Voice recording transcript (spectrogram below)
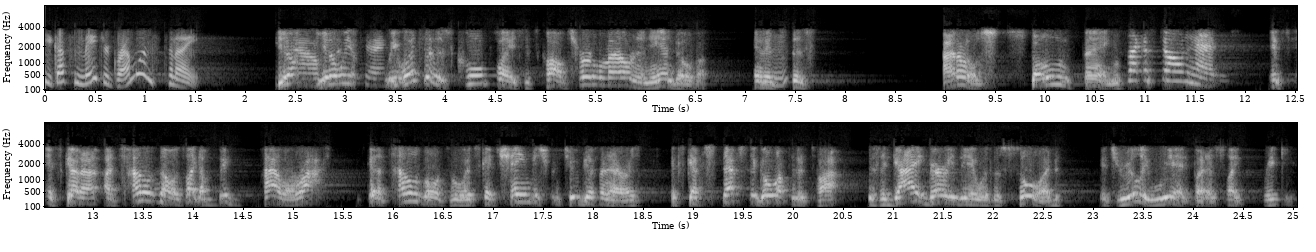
You got some major gremlins tonight. You know, No, you know, we okay. we went to this cool place. It's called Turtle Mountain in Andover, and Mm-hmm. it's this I don't know stone thing. It's like a Stonehenge. It's it's got a, a tunnel. No, it's like a big pile of rock. It's got a tunnel going through it. It's got chambers from two different areas. It's got steps to go up to the top. There's a guy buried there with a sword. It's really weird, but it's like freaky.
